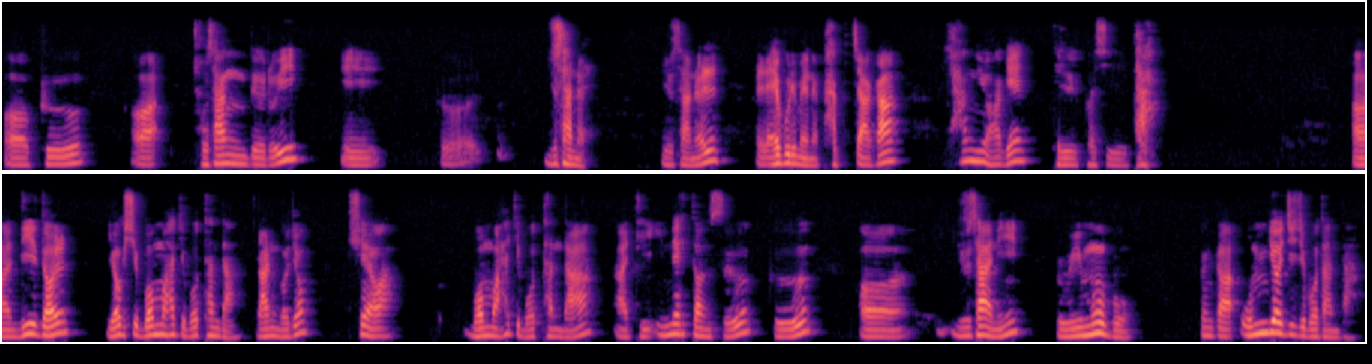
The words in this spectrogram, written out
어, 그 어, 조상들의 이, 그 유산을 유산을 everyman 각자가 향유하게 될 것이다. 아, 니들 역시 뭐뭐 하지 못한다 라는 거죠. share 뭐뭐 하지 못한다. 아, the inheritance 그 어, 유산이 remove 그러니까 옮겨지지 못한다.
